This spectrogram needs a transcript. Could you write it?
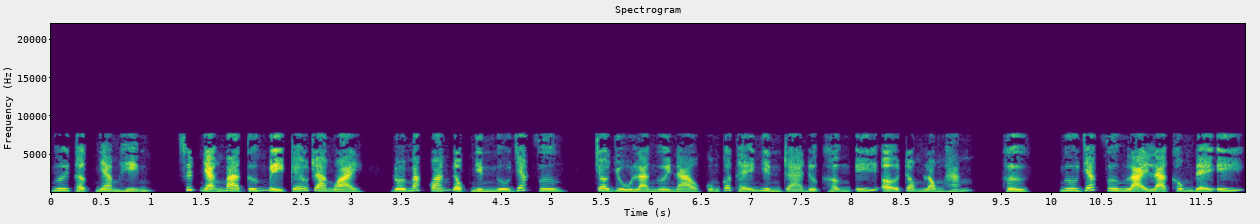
ngươi thật nham hiểm, xích nhãn ma tướng bị kéo ra ngoài, đôi mắt quán độc nhìn ngưu giác vương, cho dù là người nào cũng có thể nhìn ra được hận ý ở trong lòng hắn, hừ, ngưu giác vương lại là không để ý,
